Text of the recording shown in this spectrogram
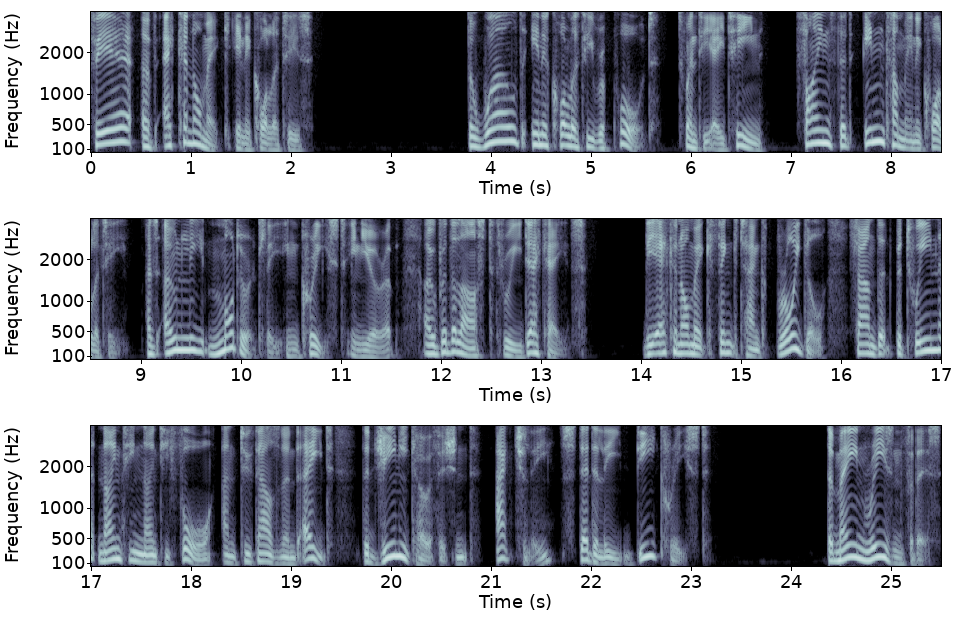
Fear of economic inequalities. The World Inequality Report 2018 finds that income inequality has only moderately increased in Europe over the last three decades. The economic think tank Bruegel found that between 1994 and 2008, the Gini coefficient actually steadily decreased. The main reason for this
